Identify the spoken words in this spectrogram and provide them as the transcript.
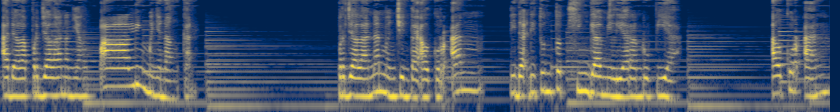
adalah perjalanan yang paling menyenangkan. Perjalanan mencintai Al-Quran tidak dituntut hingga miliaran rupiah. Al-Quran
